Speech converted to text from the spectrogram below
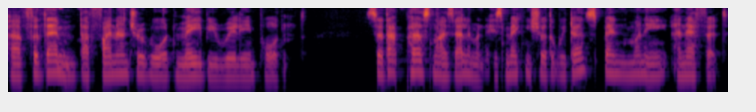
Uh, for them, mm. that financial reward may be really important. So that personalized element is making sure that we don't spend money and effort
